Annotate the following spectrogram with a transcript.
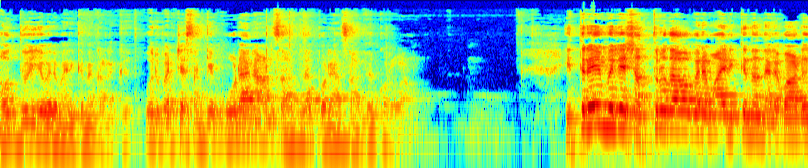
ഔദ്യോഗികപരമായിരിക്കുന്ന കണക്ക്. ഒരു പക്ഷേ സംഖ്യ കൂടാനാണ് സാധ്യത കുറയാൻ സാധ്യത കുറവാണ്. ഇത്രയും വലിയ ശത്രുതാപരമായിരിക്കുന്ന നിലപാട്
